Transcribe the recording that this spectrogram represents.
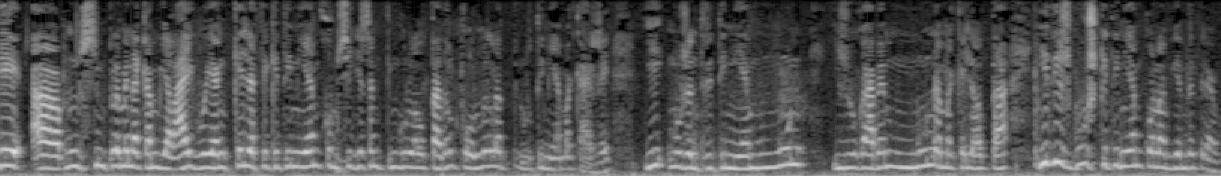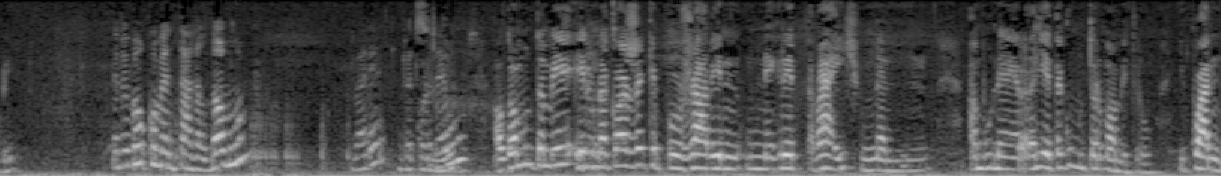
que eh, simplement a canviar l'aigua i en aquella fe que teníem com si haguéssim tingut l'altar del colme la, el teníem a casa. I ens entreteníem un munt i jugàvem un munt amb aquell altar i disgust que teníem quan l'havíem de treure. També vau comentar del dòmul, veure, recordeu? El dòmul també era una cosa que posaven un negret a baix, una, amb una ratlleta com un termòmetre. I quan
